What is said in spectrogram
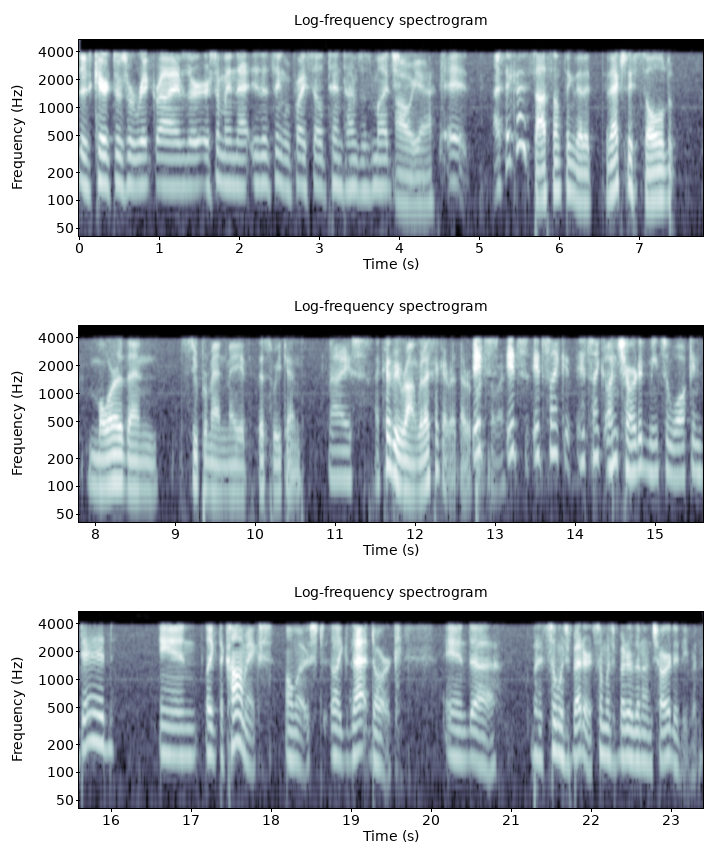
the characters were Rick Grimes or, or something that that thing would probably sell ten times as much. oh yeah, It, I think I saw something that it it actually sold more than Superman made this weekend. nice. I could be wrong, but I think I read that report It's somewhere. it's it's like it's like Uncharted meets The Walking Dead, and like the comics almost like that dark, and uh but it's so much better. It's so much better than Uncharted even.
